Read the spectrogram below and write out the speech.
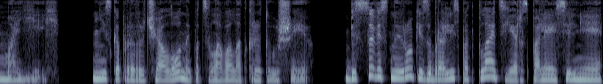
моей», — низко прорычал он и поцеловал открытую шею. Бессовестные руки забрались под платье, распаляя сильнее,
